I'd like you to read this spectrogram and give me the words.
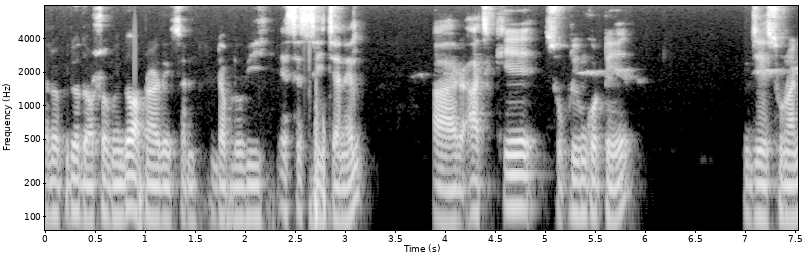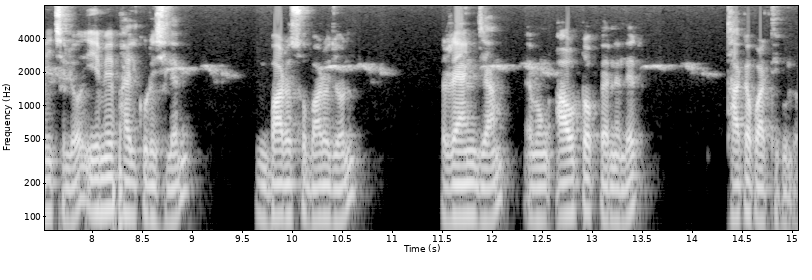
হ্যালো, প্রিয় দর্শকবৃন্দ, আপনারা দেখছেন ডাব্লিউবি এসএসসি চ্যানেল আর আজকে সুপ্রিম কোর্টে যে শুনানি ছিল এমএ ফাইল করেছিলেন বারোশো বারো জন র্যাঙ্ক জাম এবং আউট অফ প্যানেলের থাকা প্রার্থীগুলো।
